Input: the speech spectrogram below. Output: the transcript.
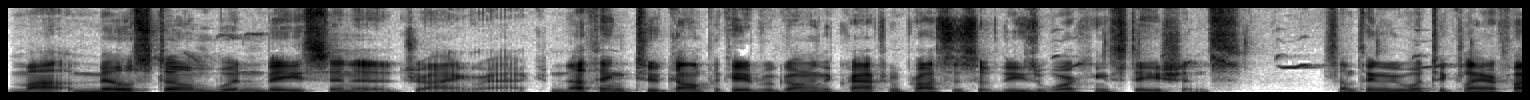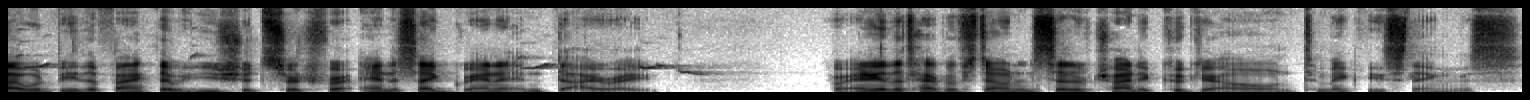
millstone, wooden basin, and a drying rack. Nothing too complicated regarding the crafting process of these working stations. Something we want to clarify would be the fact that you should search for andesite, granite, and diorite. Or any other type of stone instead of trying to cook your own to make these things.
